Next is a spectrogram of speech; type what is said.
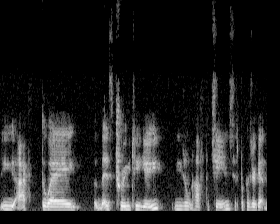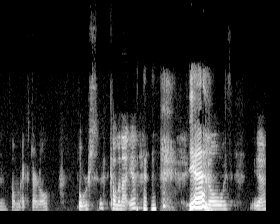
you act the way is true to you. You don't have to change just because you're getting some external force coming at you. yeah. You can always, yeah.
